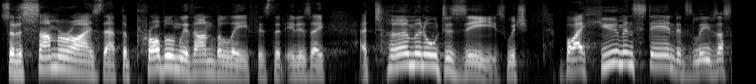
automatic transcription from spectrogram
So, to summarize that, the problem with unbelief is that it is a, a terminal disease which by human standards leaves us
